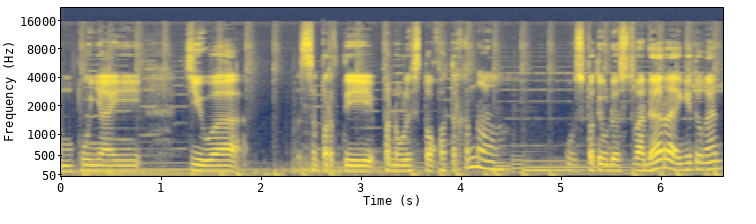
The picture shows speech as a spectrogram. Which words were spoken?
mempunyai jiwa seperti penulis tokoh terkenal seperti udah sutradara gitu kan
